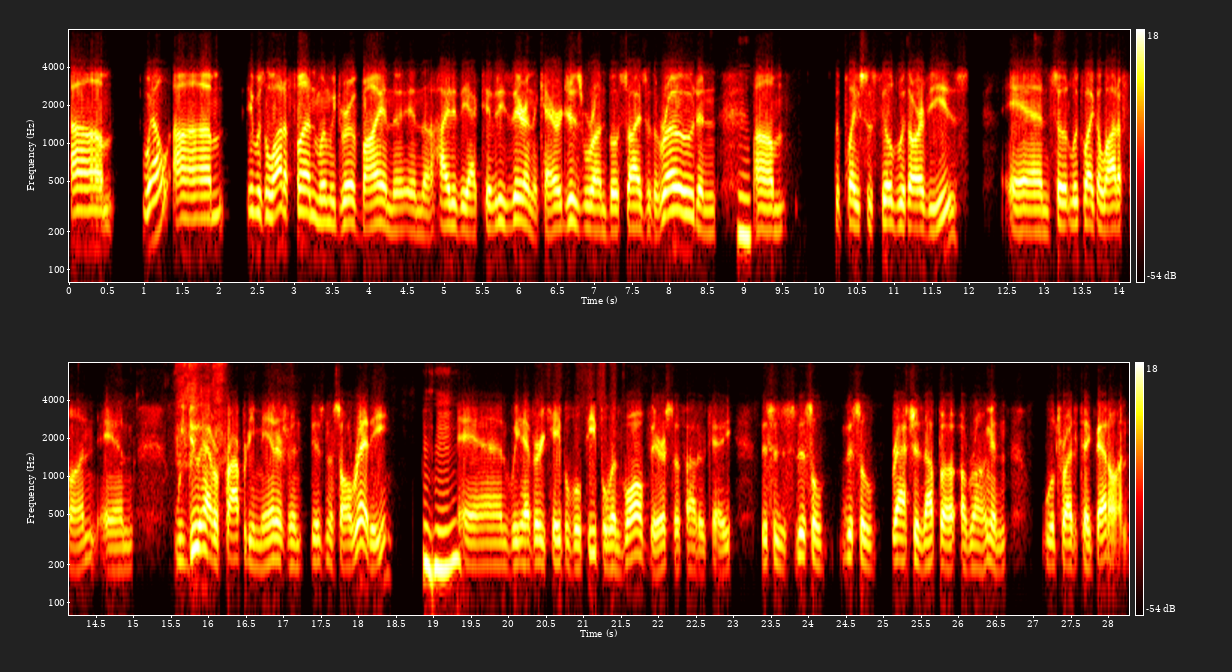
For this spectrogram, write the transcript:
Um, well, um, it was a lot of fun when we drove by in the in the height of the activities there, and the carriages were on both sides of the road, and mm. um, the place was filled with RVs, and so it looked like a lot of fun. And we do have a property management business already, mm-hmm. and we have very capable people involved there. So I thought, okay, this is this will this will ratchet up a, a rung, and we'll try to take that on.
